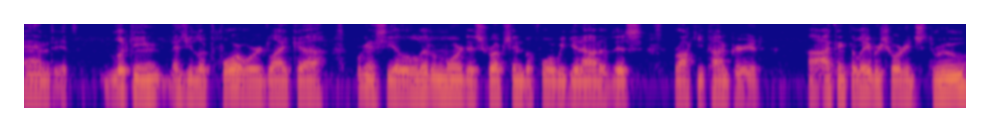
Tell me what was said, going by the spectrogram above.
and it's looking as you look forward like uh, we're going to see a little more disruption before we get out of this rocky time period. Uh, I think the labor shortage through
